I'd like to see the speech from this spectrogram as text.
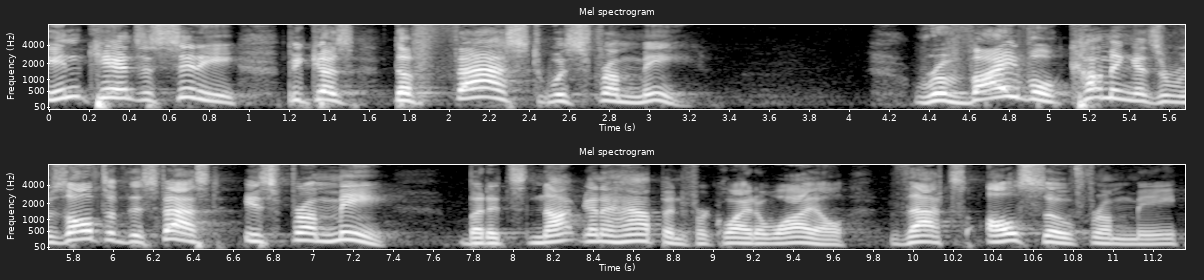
in Kansas City because the fast was from me. Revival coming as a result of this fast is from me but it's not going to happen for quite a while. That's also from me.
